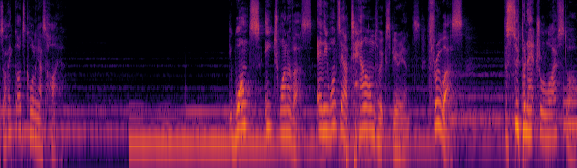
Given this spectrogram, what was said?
So I think God's calling us higher. He wants each one of us, and He wants our town to experience through us the supernatural lifestyle.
